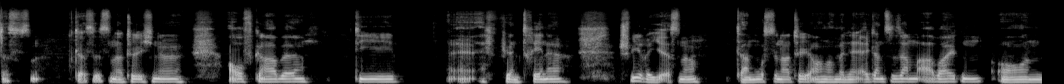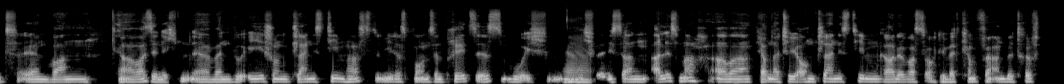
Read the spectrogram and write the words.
das, das ist natürlich eine Aufgabe, die äh, für einen Trainer schwierig ist. Ne? Dann musst du natürlich auch noch mit den Eltern zusammenarbeiten und irgendwann ja, weiß ich nicht, äh, wenn du eh schon ein kleines Team hast, wie das bei uns in Preetz ist, wo ich, ja. ich will nicht sagen, alles mache, aber ich habe natürlich auch ein kleines Team, gerade was auch die Wettkämpfe anbetrifft.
